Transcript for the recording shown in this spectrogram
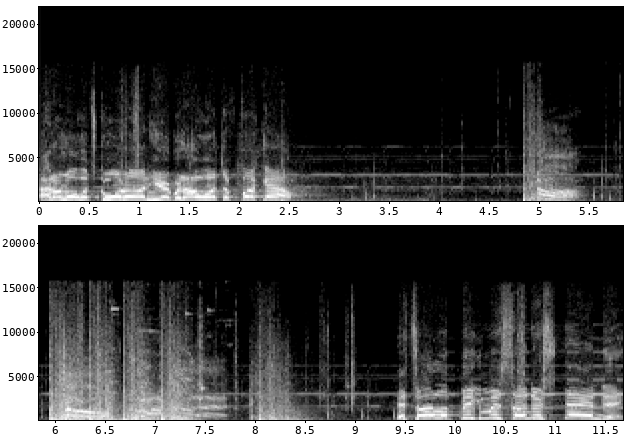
I don't know what's going on here, but I want the fuck out! It's all a big misunderstanding!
